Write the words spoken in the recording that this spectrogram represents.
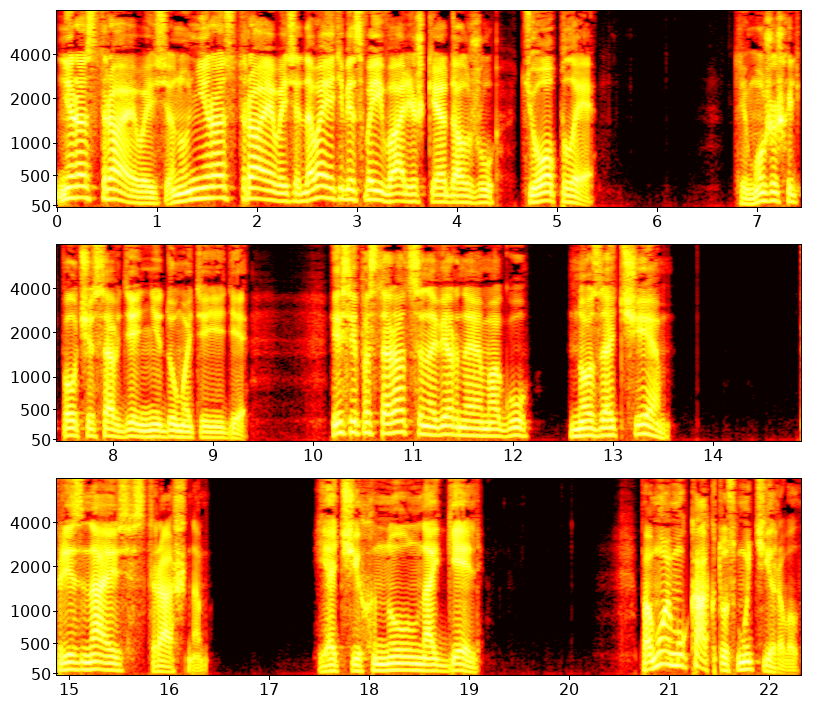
Не расстраивайся, ну не расстраивайся, давай я тебе свои варежки одолжу, теплые. Ты можешь хоть полчаса в день не думать о еде? Если постараться, наверное, могу. Но зачем? Признаюсь в страшном. Я чихнул на гель. По-моему, кактус мутировал.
